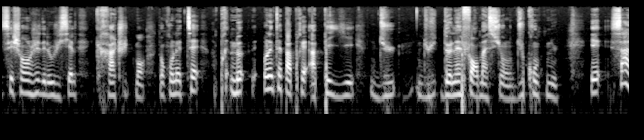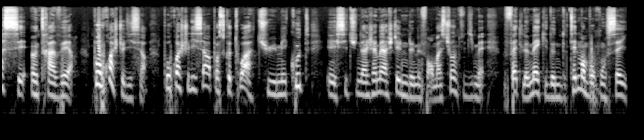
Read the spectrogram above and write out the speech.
s'échanger des logiciels gratuitement. Donc on était, on n'était pas prêt à payer du, du, de l'information, du contenu. Et ça, c'est un travers. Pourquoi je te dis ça? Pourquoi je te dis ça? Parce que toi, tu m'écoutes et si tu n'as jamais acheté une de mes formations, tu te dis, mais en fait, le mec, il donne de tellement bons conseils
